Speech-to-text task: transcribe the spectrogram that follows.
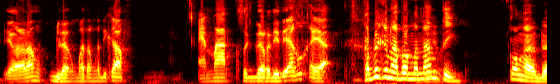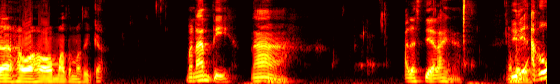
ya orang bilang matematika enak, seger. Jadi aku kayak Tapi kenapa menanti? Kok nggak ada hawa-hawa matematika? menanti. Nah, ada sejarahnya. Apa Jadi tuh? aku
